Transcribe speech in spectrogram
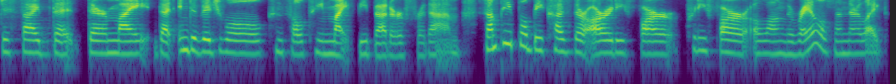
decide that there might that individual consulting might be better for them. Some people because they're already far pretty far along the rails and they're like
